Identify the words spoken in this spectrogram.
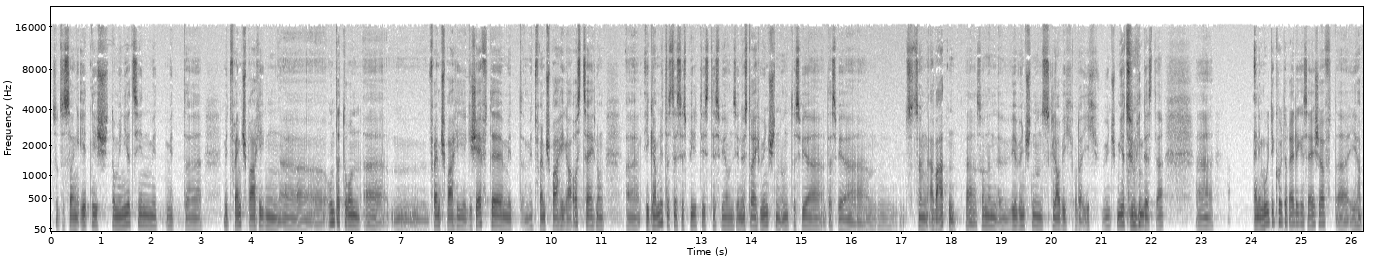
sozusagen ethnisch dominiert sind mit, mit, äh, mit fremdsprachigen äh, Unterton, äh, fremdsprachige Geschäfte, mit, mit fremdsprachiger Auszeichnung. Äh, ich glaube nicht, dass das das Bild ist, das wir uns in Österreich wünschen und das wir, das wir ähm, sozusagen erwarten, ja, sondern wir wünschen uns, glaube ich, oder ich wünsche mir zumindest, ja, äh, eine multikulturelle Gesellschaft. Äh, ich habe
